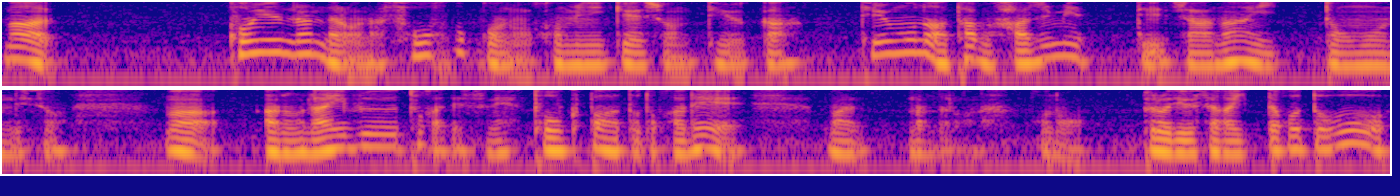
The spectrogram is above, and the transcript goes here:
まあこういうなんだろうな双方向のコミュニケーションっていうかっていうものは多分初めてじゃないと思うんですよ。まああのライブとかですねトークパートとかでまあなんだろうな。このプロデューサーが言ったことを、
